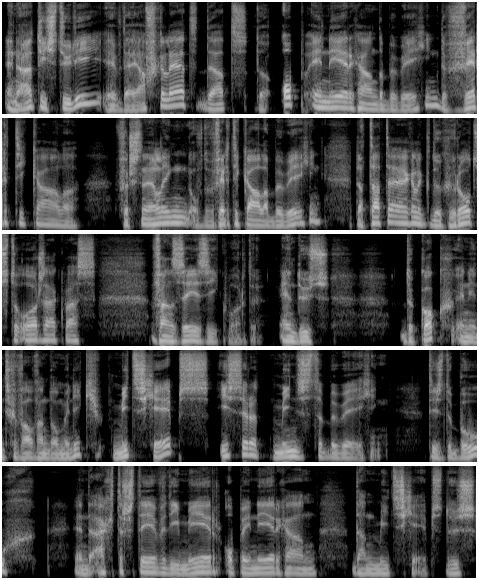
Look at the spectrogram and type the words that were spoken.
En uit die studie heeft hij afgeleid dat de op- en neergaande beweging, de verticale versnelling of de verticale beweging, dat dat eigenlijk de grootste oorzaak was van zeeziek worden. En dus de kok, en in het geval van Dominique, midscheeps is er het minste beweging. Het is de boeg en de achtersteven die meer op en neer gaan dan midscheeps. Dus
